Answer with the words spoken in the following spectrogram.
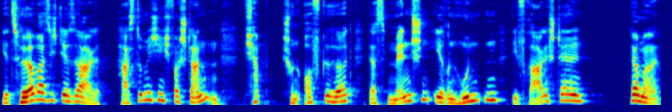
Jetzt hör, was ich dir sage. Hast du mich nicht verstanden? Ich hab schon oft gehört, dass Menschen ihren Hunden die Frage stellen, hör mal,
